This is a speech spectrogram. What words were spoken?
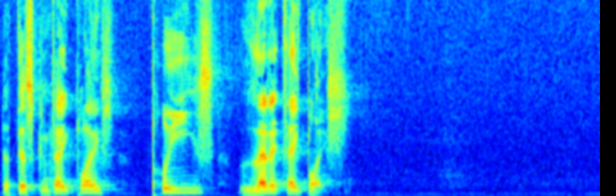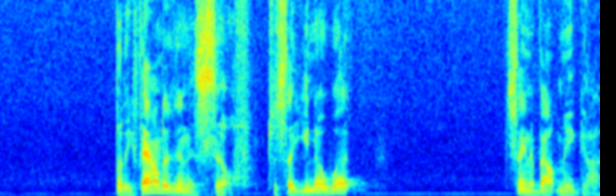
that this can take place, Please let it take place. But he found it in himself to say, you know what? This ain't about me, God.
